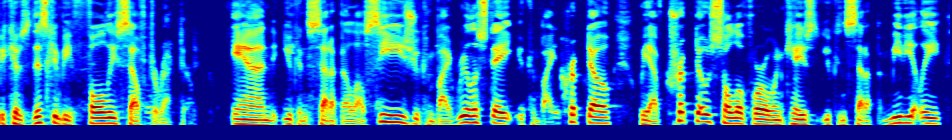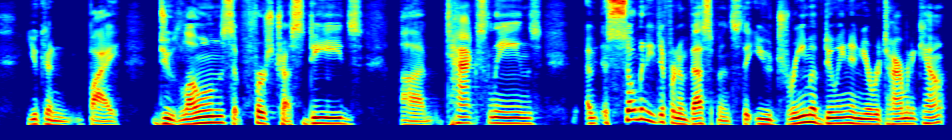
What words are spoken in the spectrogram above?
because this can be fully self directed and you can set up LLCs, you can buy real estate, you can buy crypto. We have crypto solo 401ks that you can set up immediately. You can buy, do loans, first trust deeds, uh, tax liens, uh, so many different investments that you dream of doing in your retirement account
